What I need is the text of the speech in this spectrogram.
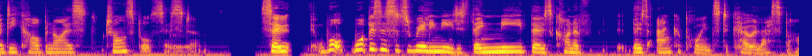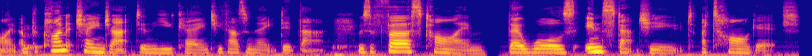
a decarbonised transport system. So what what businesses really need is they need those kind of those anchor points to coalesce behind. And the Climate Change Act in the UK in 2008 did that. It was the first time there was in statute a target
